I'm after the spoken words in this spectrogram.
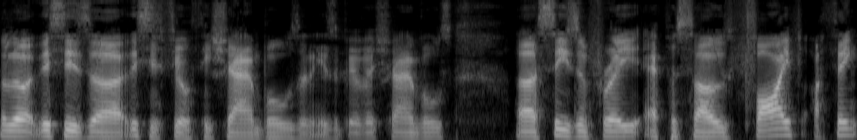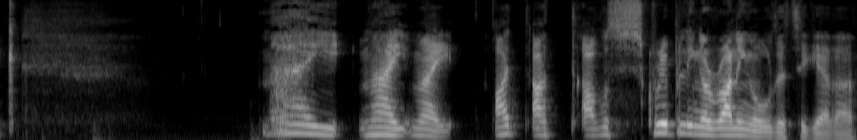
well, look, this is uh, this is filthy shambles, and it is a bit of a shambles. Uh, season three, episode five, I think. Mate, mate, mate. I, I I was scribbling a running order together,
